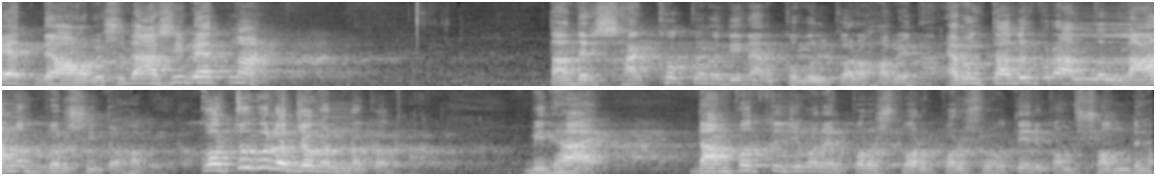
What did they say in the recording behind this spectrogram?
বেদ দেওয়া হবে। শুধু আশি বেদ নয়, তাদের সাক্ষ্য কোনোদিন আর কবুল করা হবে না এবং তাদের উপর আল্লাহ লানত বর্ষিত হবে। কতগুলো জঘন্য কথা। বিধায় দাম্পত্য জীবনে পরস্পর পরস্পর প্রতি এরকম সন্দেহ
